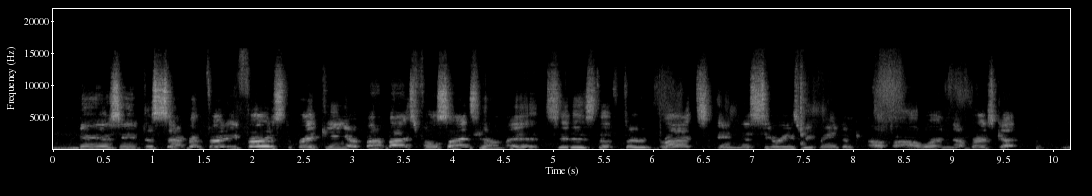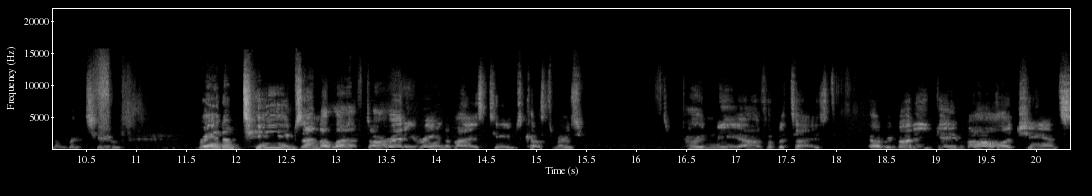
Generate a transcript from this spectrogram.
New Year's Eve, December 31st, breaking our bomb box full-size helmets. It is the third box in the series. We randomed up our numbers, got number two. Random teams on the left, already randomized teams. Customers pardon me, alphabetized. Everybody gave all a chance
